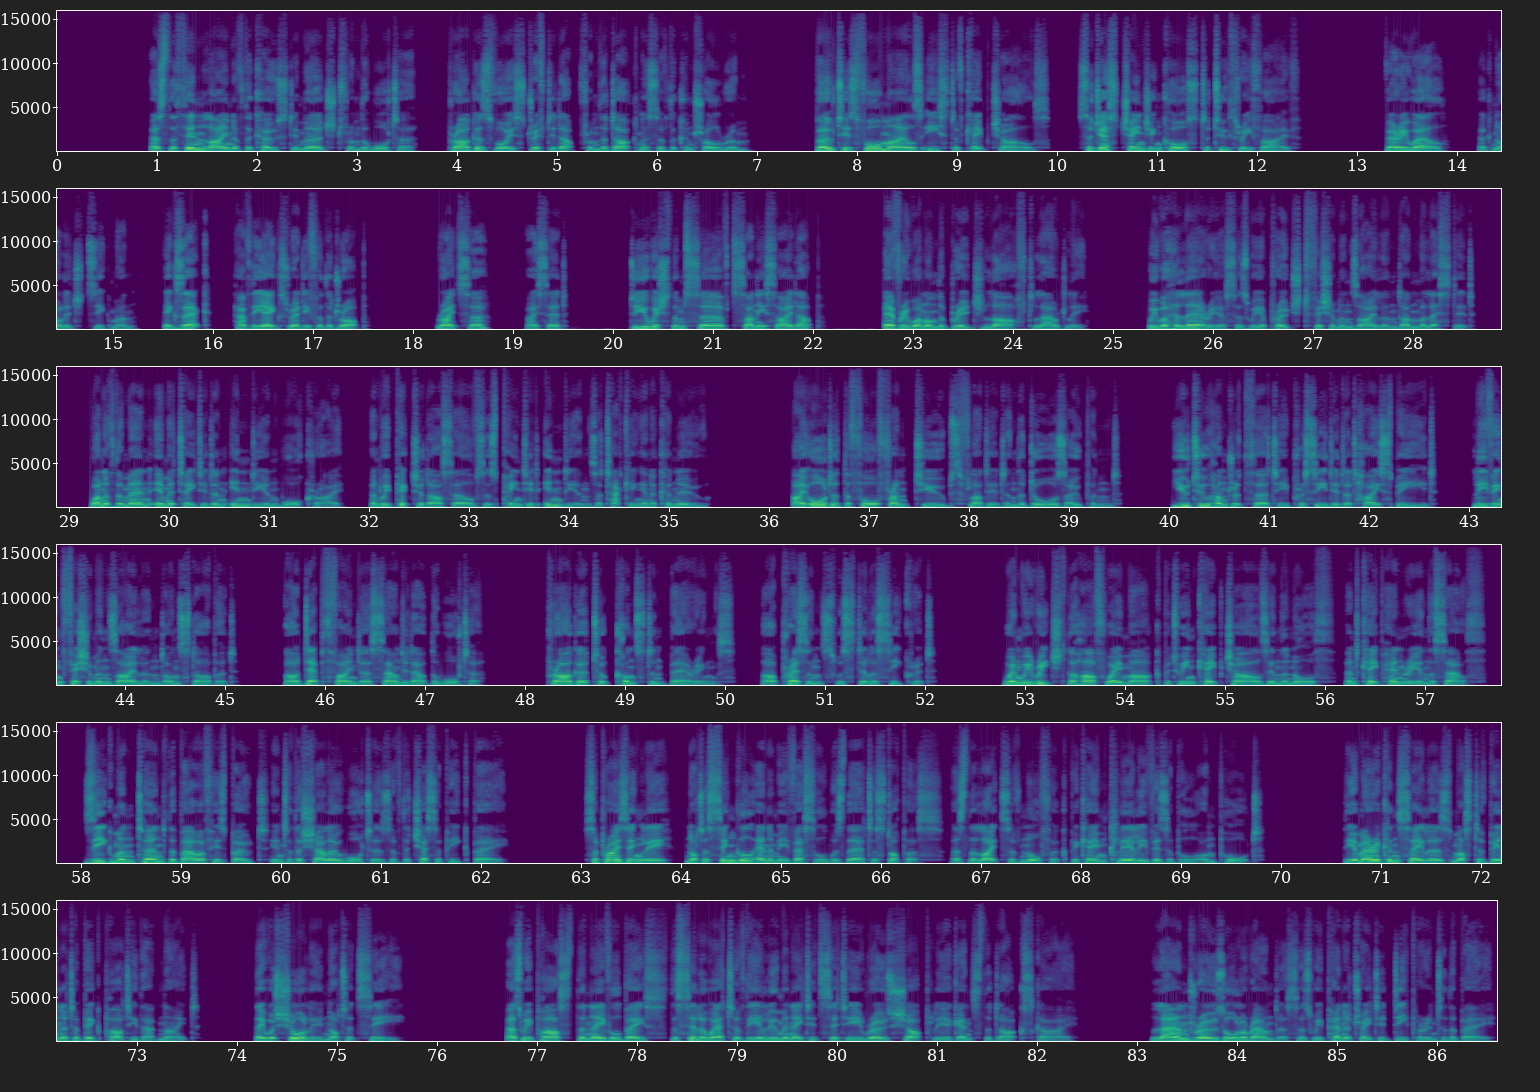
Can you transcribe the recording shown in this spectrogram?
As the thin line of the coast emerged from the water, Praga's voice drifted up from the darkness of the control room. Boat is four miles east of Cape Charles. Suggest changing course to 235. Very well, acknowledged Siegmann. Exec, have the eggs ready for the drop. Right, sir, I said. Do you wish them served sunny side up? Everyone on the bridge laughed loudly. We were hilarious as we approached Fisherman's Island unmolested. One of the men imitated an Indian war cry, and we pictured ourselves as painted Indians attacking in a canoe. I ordered the four front tubes flooded and the doors opened. U 230 proceeded at high speed, leaving Fisherman's Island on starboard. Our depth finder sounded out the water. Praga took constant bearings. Our presence was still a secret. When we reached the halfway mark between Cape Charles in the north and Cape Henry in the south, Siegmann turned the bow of his boat into the shallow waters of the Chesapeake Bay. Surprisingly, not a single enemy vessel was there to stop us, as the lights of Norfolk became clearly visible on port. The American sailors must have been at a big party that night. They were surely not at sea. As we passed the naval base, the silhouette of the illuminated city rose sharply against the dark sky. Land rose all around us as we penetrated deeper into the bay.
